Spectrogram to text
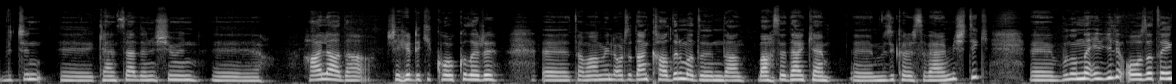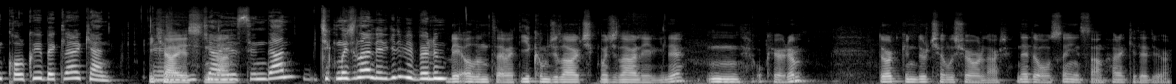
bütün e, kentsel dönüşümün... E, hala da şehirdeki korkuları e, tamamıyla ortadan kaldırmadığından bahsederken e, müzik arası vermiştik. E, bununla ilgili Oğuz Atay'ın Korkuyu Beklerken e, hikayesinden. E, hikayesinden çıkmacılarla ilgili bir bölüm. Bir alıntı evet yıkımcılar çıkmacılarla ilgili hmm, okuyorum. Dört gündür çalışıyorlar. Ne de olsa insan hareket ediyor.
